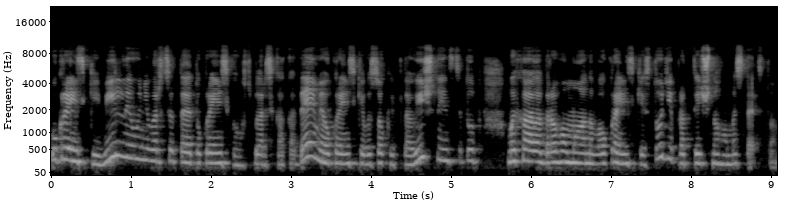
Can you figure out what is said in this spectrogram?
Український вільний університет, Українська господарська академія, Український високий педагогічний інститут Михайла Драгоманова, Українські студії практичного мистецтва.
